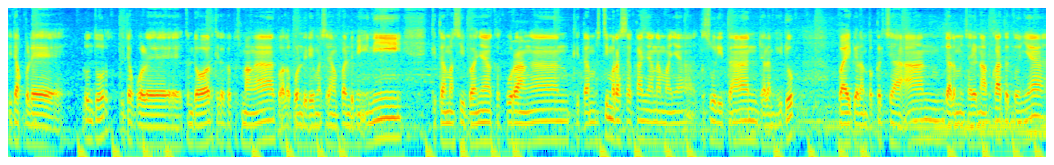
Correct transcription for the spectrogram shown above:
tidak boleh luntur, tidak boleh kendor, kita tetap semangat walaupun dari masa yang pandemi ini kita masih banyak kekurangan, kita mesti merasakan yang namanya kesulitan dalam hidup, baik dalam pekerjaan, dalam mencari nafkah tentunya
